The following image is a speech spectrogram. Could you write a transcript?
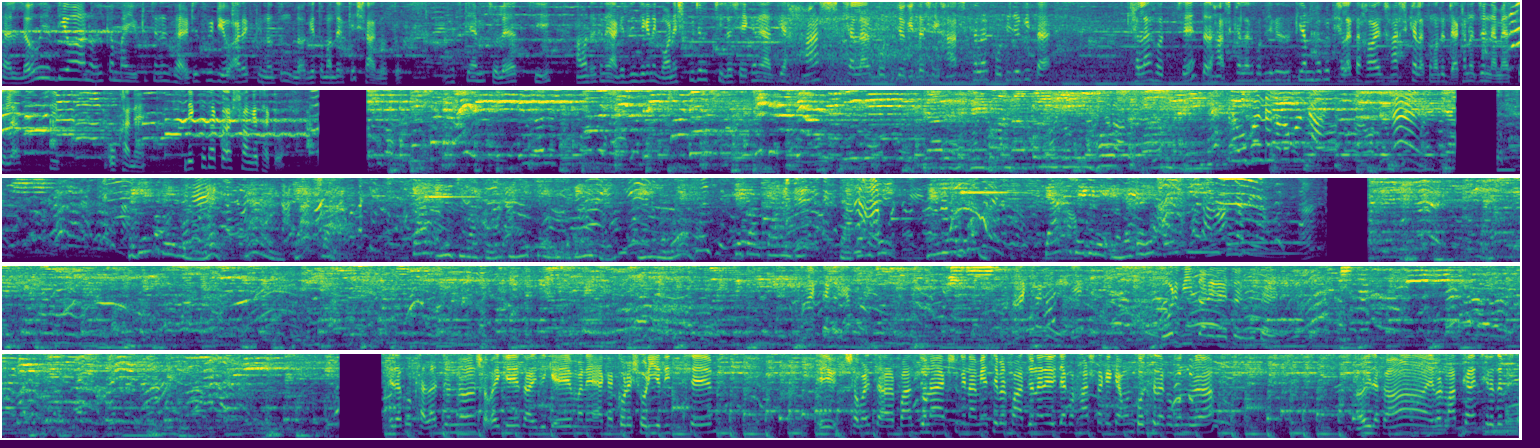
Hello everyone welcome my YouTube channel varieties video আর একটি নতুন ব্লগে তোমাদেরকে স্বাগত। আজকে আমি চলে যাচ্ছি, আমাদের এখানে আগের দিন যেখানে গণেশ পুজো হচ্ছিল সেখানে আজকে হাঁস খেলার প্রতিযোগিতা। সেই হাঁস খেলার প্রতিযোগিতা খেলা হচ্ছে, তো হাঁস খেলার প্রতিযোগিতা কীরমভাবে খেলাটা হয়? হাঁস খেলা তোমাদের দেখানোর জন্য আমি আজ চলে আসছি ওখানে। দেখতে থাকো আর সঙ্গে থাকো। NQRP 2020 Menu Web. Click on Scanner Gate, tap on Gate, and you are done. Scanner Gate will enable it. ভিতরে রয়েছে ভিতরে দেখো, খেলার জন্য সবাইকে চারিদিকে মানে এক এক করে সরিয়ে দিচ্ছে। এই সবাই চার পাঁচজনা একসঙ্গে নামিয়েছে, এবার পাঁচজনের ওই দেখো হাঁসটাকে কেমন করছে দেখো বন্ধুরা। ওই দেখো এবার মাঝখানে ছেড়ে দেবে।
